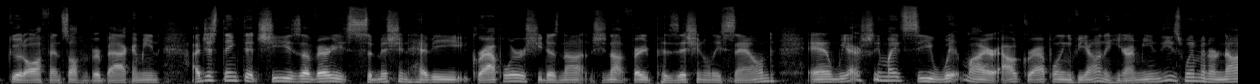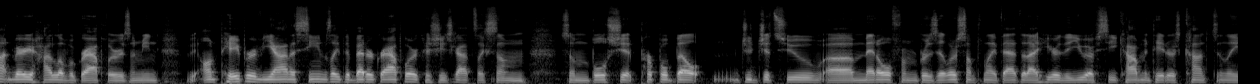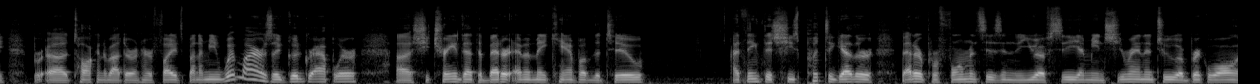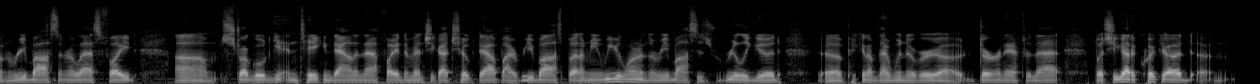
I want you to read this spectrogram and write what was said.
good offense off of her back. I mean, I just think that she's a very submission heavy grappler. She does not she's not very positionally sound, and we actually might see Whitmire out grappling Viana here. I mean, these women are not very high level grapplers. I mean, on paper, Viana seems like the better grappler because she's got like some some bullshit purple belt jujitsu uh, medal from Brazil or something like that that I hear the UFC commentators constantly uh, talking about during her fights. But I mean, Whitmire is a good grappler. Uh, she trains at the better MMA camp of the two. I think that she's put together better performances in the UFC. I mean, she ran into a brick wall and Ribas in her last fight, um, struggled getting taken down in that fight, and eventually got choked out by Ribas. But I mean, we learned that Ribas is really good, uh, picking up that win over uh, Dern after that. But she got a quick uh,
